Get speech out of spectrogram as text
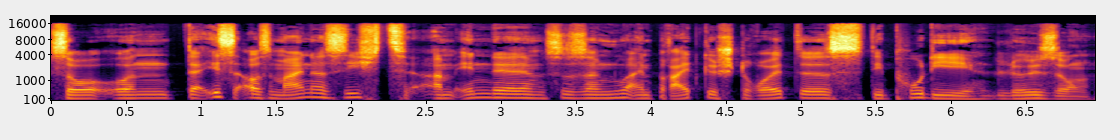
So, und da ist aus meiner Sicht am Ende sozusagen nur ein breit gestreutes Depot die Lösung.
